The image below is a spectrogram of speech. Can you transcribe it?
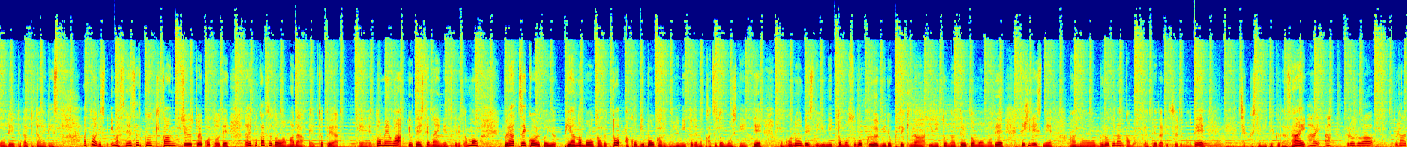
運んでいただきたいです。あとはですね今制作期間中ということでライブ活動はまだ、えちょっとや、えー当面は予定してないんですけれどもブラッツイコールというピアノボーカルとアコギボーカルのユニットでの活動もしていてもうこのですねユニットもすごく魅力的なユニットになっていると思うのでぜひですねあのブログなんかもやってたりするので、えーチェックしてみてください。はい。あブログはブラッ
